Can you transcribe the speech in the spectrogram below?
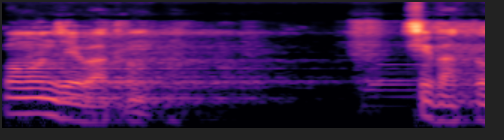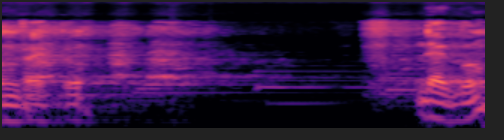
কমন যে বাথরুম, সে বাথরুমটা একটু দেখব।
